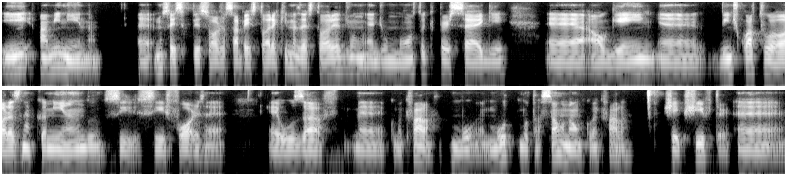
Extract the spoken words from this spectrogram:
e a menina. é, não sei se o pessoal já sabe a história aqui, mas a história é de um, é de um monstro que persegue é, alguém é, 24 horas, né, caminhando, se, se for, é, é, usa, é, como é que fala? Mutação? Não, como é que fala? Shapeshifter. É...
